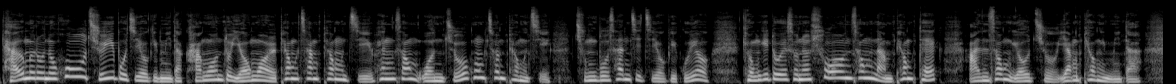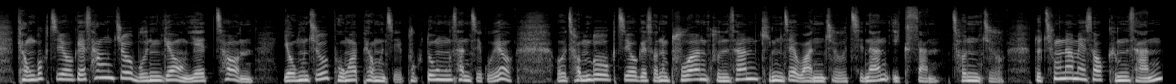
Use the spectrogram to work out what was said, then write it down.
다음으로는 호우주의보 지역입니다. 강원도 영월, 평창 평지, 횡성, 원주, 홍천 평지, 중부 산지 지역이고요. 경기도에서는 수원, 성남, 평택, 안성, 여주, 양평입니다. 경북 지역의 상주, 문경, 예천, 영주, 봉화평지, 북동 산지고요. 어, 전북 지역에서는 부안, 군산, 김제, 완주, 진안, 익산, 전주, 또 충남에서 금산,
